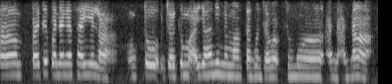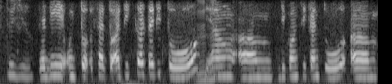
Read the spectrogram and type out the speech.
Um, pada pandangan saya lah, untuk jaga mak ayah ni memang tanggungjawab semua anak-anak. Setuju. Jadi untuk satu artikel tadi tu Mhm. yang um, dikongsikan tu, um,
